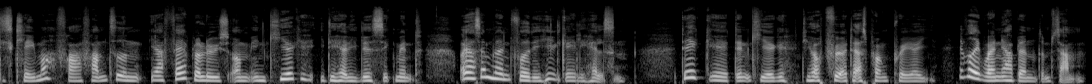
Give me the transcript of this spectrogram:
disclaimer fra fremtiden. Jeg fabler løs om en kirke i det her lille segment, og jeg har simpelthen fået det helt galt i halsen. Det er ikke øh, den kirke, de opfører deres punk prayer i. Jeg ved ikke, hvordan jeg har blandet dem sammen.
